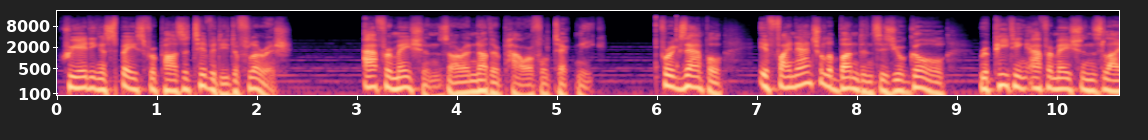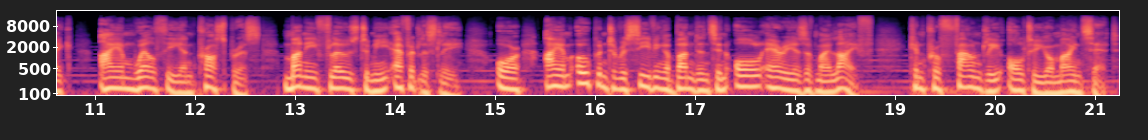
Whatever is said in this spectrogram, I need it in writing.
creating a space for positivity to flourish. Affirmations are another powerful technique. For example, if financial abundance is your goal, repeating affirmations like, I am wealthy and prosperous, money flows to me effortlessly, or I am open to receiving abundance in all areas of my life, can profoundly alter your mindset.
